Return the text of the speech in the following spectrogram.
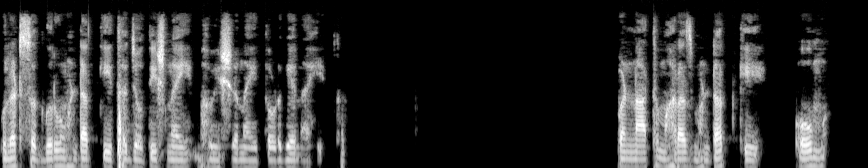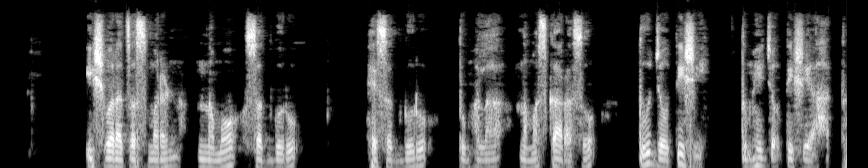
उलट सद्गुरू म्हणतात की इथं ज्योतिष नाही भविष्य नाही तोडगे नाहीत. पण नाथ महाराज म्हणतात की ओम ईश्वराचं स्मरण नमो सद्गुरु. हे सद्गुरु तुम्हाला नमस्कार असो. तू ज्योतिषी तुम्ही ज्योतिषी आहात.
